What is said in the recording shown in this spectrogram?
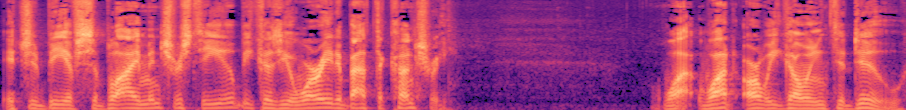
it should be of sublime interest to you because you're worried about the country. What what are we going to do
